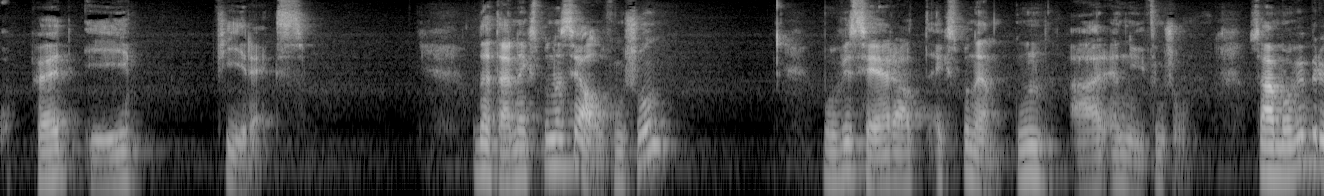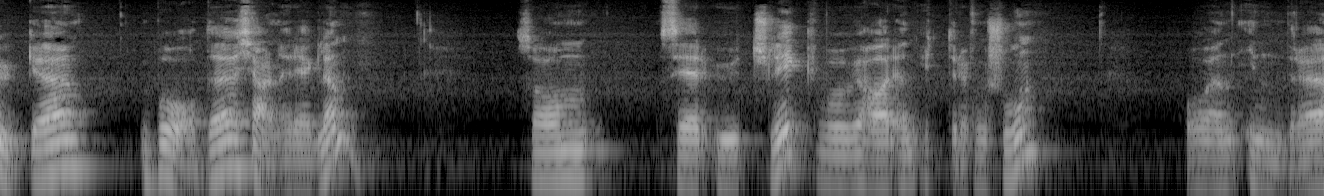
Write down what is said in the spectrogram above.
opphøyd i 4x. Dette er en eksponentialfunksjon hvor vi ser at eksponenten er en ny funksjon. Så her må vi bruke både kjerneregelen, som ser ut slik, hvor vi har en ytre funksjon og en indre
